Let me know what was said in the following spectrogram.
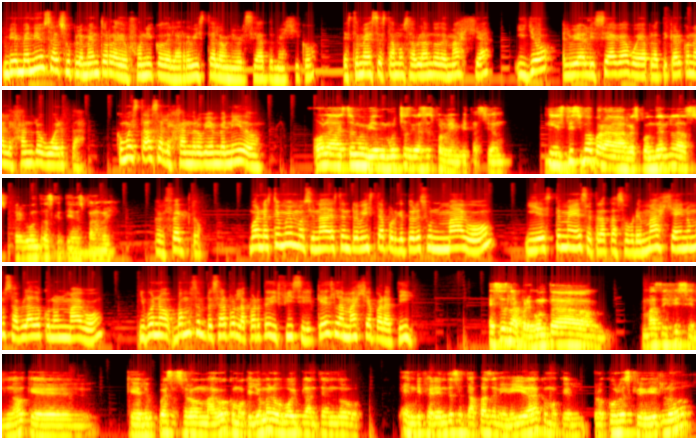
Bienvenidos al suplemento radiofónico de la revista de la Universidad de México. Este mes estamos hablando de magia y yo, Elvira Lisiaga, voy a platicar con Alejandro Huerta. ¿Cómo estás, Alejandro? Bienvenido. Hola, estoy muy bien. Muchas gracias por la invitación. Listísimo para responder las preguntas que tienes para mí. Perfecto. Bueno, estoy muy emocionada de esta entrevista porque tú eres un mago y este mes se trata sobre magia y no hemos hablado con un mago. Y bueno, vamos a empezar por la parte difícil. ¿Qué es la magia para ti? Esa es la pregunta más difícil, ¿no? Que, que le puedes hacer a un mago. Como que yo me lo voy planteando en diferentes etapas de mi vida, como que procuro escribirlo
